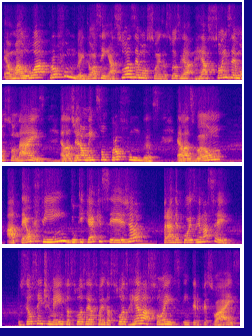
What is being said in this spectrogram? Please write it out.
é uma lua profunda. Então, assim, as suas emoções, as suas reações emocionais, elas geralmente são profundas. Elas vão até o fim do que quer que seja para depois renascer os seus sentimentos, as suas reações, as suas relações interpessoais,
